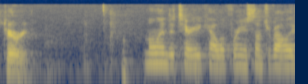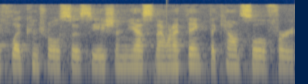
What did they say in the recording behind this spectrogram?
Terry? Melinda Terry, California Central Valley Flood Control Association. Yes, and I want to thank the council for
